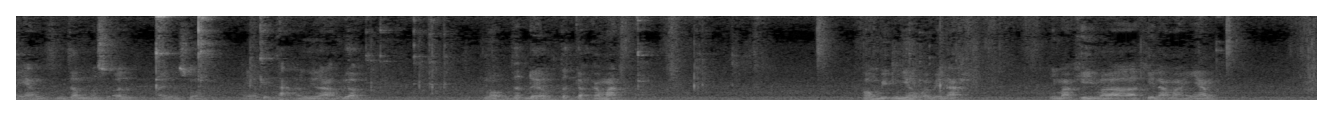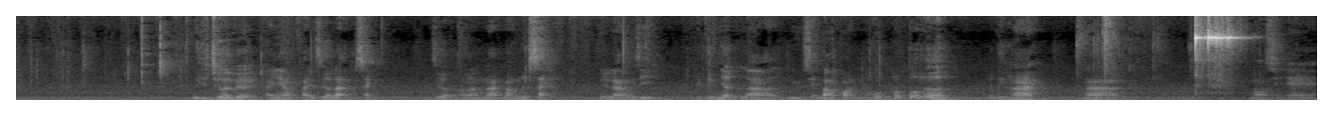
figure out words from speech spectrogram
anh em dầm nó xuống đấy ờ, nó xuống. Anh em thích thả nó như nào cũng được. Nổi rất đều tất cả các mặt. Không bị nghiêng vào bên nào nhưng mà khi mà khi nào mà anh em đi chơi về anh em phải rửa lại sạch rửa à, lại bằng nước sạch để làm cái gì? Cái thứ nhất là mình sẽ bảo quản hộp nó tốt hơn. Cái thứ hai là nó sẽ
